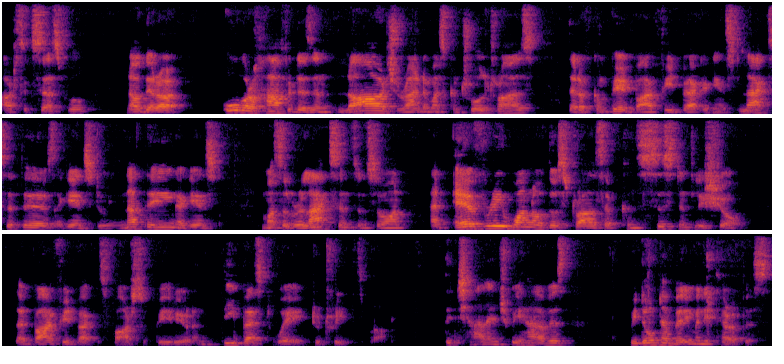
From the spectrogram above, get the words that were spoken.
are successful. Now there are over half a dozen large randomized control trials that have compared biofeedback against laxatives, against doing nothing, against muscle relaxants, and so on. And every one of those trials have consistently shown that biofeedback is far superior and the best way to treat this problem. The challenge we have is we don't have very many therapists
